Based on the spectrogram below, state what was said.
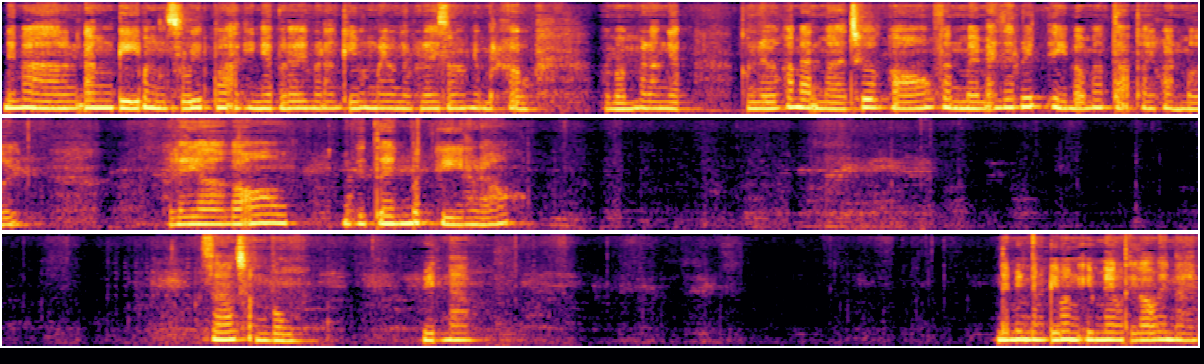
Nếu mà đăng ký bằng số điện thoại thì nhập vào đây và đăng ký bằng mail nhập vào đây sau đó nhập mật khẩu và bấm vào đăng nhập. Còn nếu các bạn mà chưa có phần mềm SSVIT thì bấm vào tạo tài khoản mới. Ở đây ờ, gõ một cái tên bất kỳ nào đó. Sau chọn vùng Việt Nam. Nếu mình đăng ký bằng email thì gõ bên này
